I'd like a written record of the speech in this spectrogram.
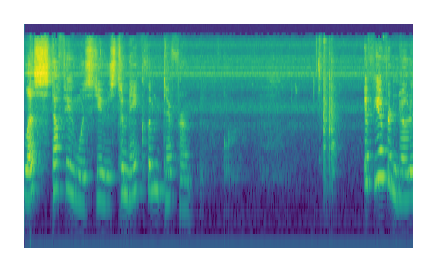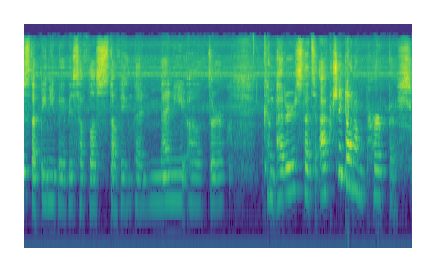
Less stuffing was used to make them different. If you ever notice that Beanie Babies have less stuffing than many of their competitors, that's actually done on purpose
